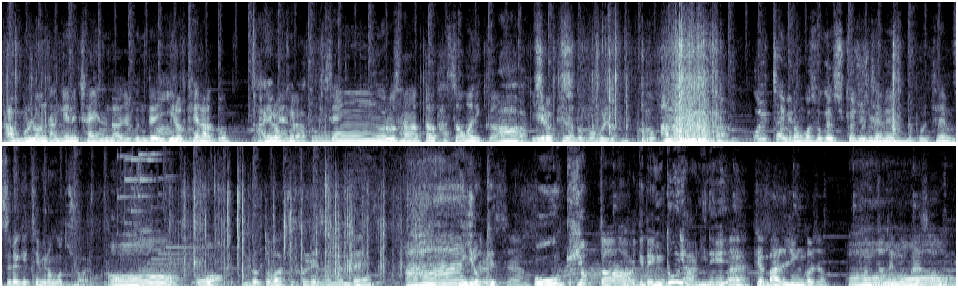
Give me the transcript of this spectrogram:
아 물론 당연히 차이는 나죠. 근데 아. 이렇게라도 아, 이렇게라도. 생으로 사놨다가 다 썩으니까 아, 맞지, 이렇게라도 맞지. 먹으려면 뭐 하나가 꿀템 이런 거 소개시켜 주시면은 꿀템 쓰레기템 이런 것도 좋아요. 어, 우와. 이것도 마켓플레이스 샀는데 아 이렇게. 들어있어요. 오 귀엽다. 이게 냉동이 아니네. 네, 그게 말린 거죠. 건조된 거. 아. 그래서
